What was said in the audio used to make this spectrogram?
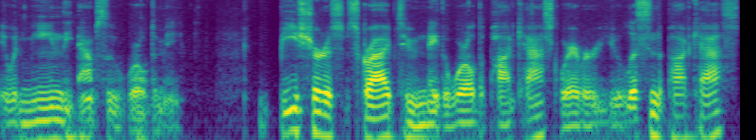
It would mean the absolute world to me. Be sure to subscribe to Nate the World, the podcast, wherever you listen to podcasts.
